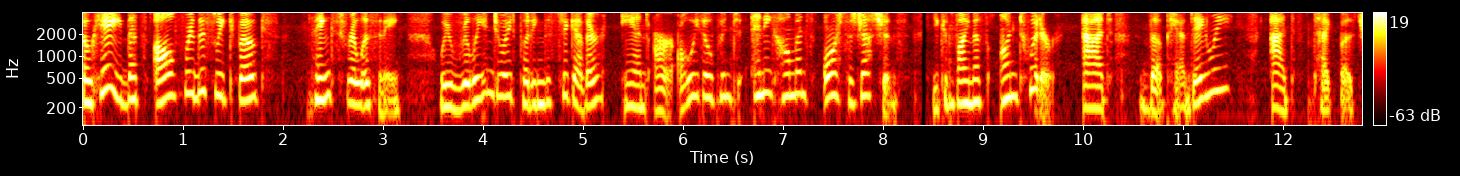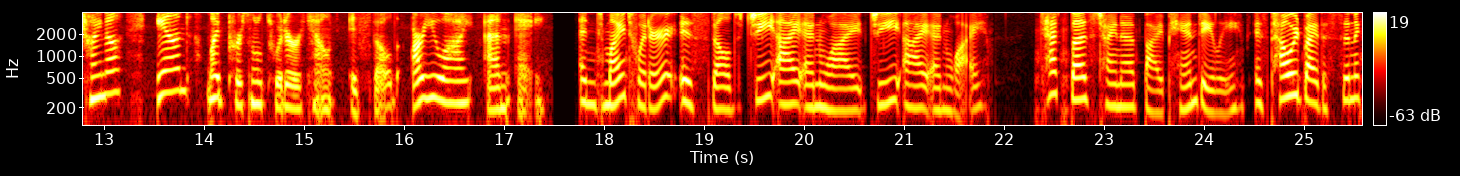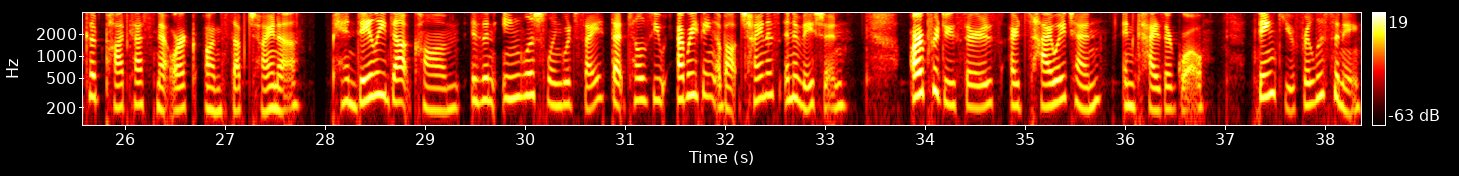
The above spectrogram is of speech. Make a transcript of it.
Okay, that's all for this week, folks. Thanks for listening. We really enjoyed putting this together and are always open to any comments or suggestions. You can find us on Twitter at the Pandaily, at TechBuzzChina, and my personal Twitter account is spelled R U I M A. And my Twitter is spelled G I N Y G I N Y. Tech Buzz China by Pandaily is powered by the Sinica Podcast Network on SupChina. Pandaily.com is an English language site that tells you everything about China's innovation. Our producers are Tai Wei Chen and Kaiser Kuo. Thank you for listening.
